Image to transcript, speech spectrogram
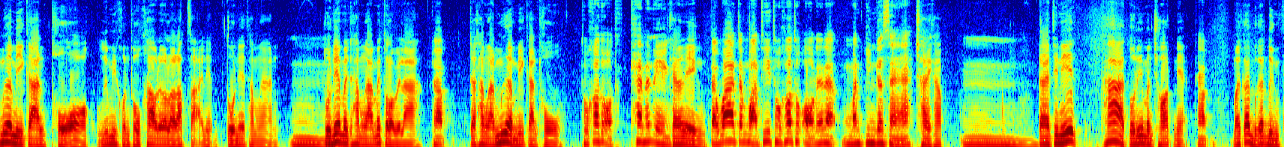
เมื่อมีการโทรออกหรือมีคนโทรเข้าแล้วเรารับสายเนี่ยตัวนี้ทำงาน อืมตัวนี้มันจะทำงานไม่ตลอดเวลา ครับ จะทำงานเมื่อมีการโทรโทรเข้าโทรออกแค่นั้นเอง แค่นั้นเอง แต่ว่าจังหวะที่โทรเข้าโทรออกเนี่ยน่ะมันกินกระแส ใช่ครับ อืม แต่ทีนี้ถ้าตัวนี้มันช็อตเนี่ย ครับ มันก็เหมือนกับดึงไฟ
